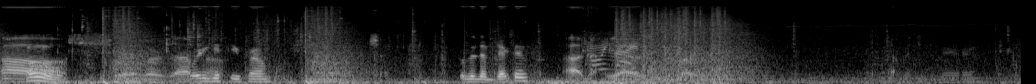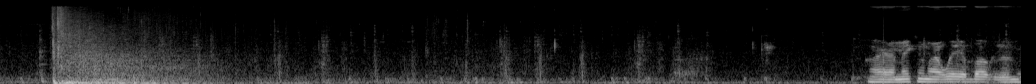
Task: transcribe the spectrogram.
Oh. oh. shit. Where was that? Where'd he get you from? Was it objective? Oh, no, yeah. it was above. Got me through the mirror. Alright, I'm making my way above them.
